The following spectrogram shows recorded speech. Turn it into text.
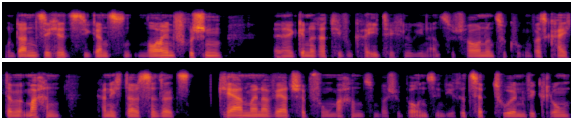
Und dann sich jetzt die ganzen neuen, frischen, äh, generativen KI-Technologien anzuschauen und zu gucken, was kann ich damit machen? Kann ich das als Kern meiner Wertschöpfung machen, zum Beispiel bei uns in die Rezepturentwicklung,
